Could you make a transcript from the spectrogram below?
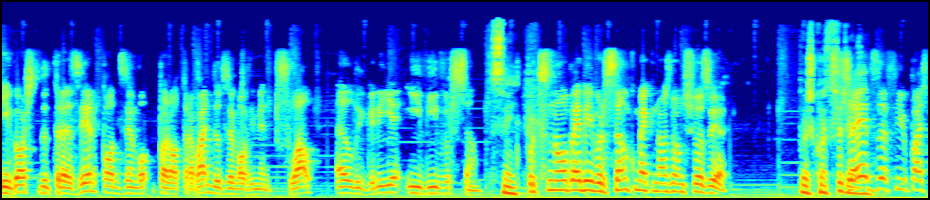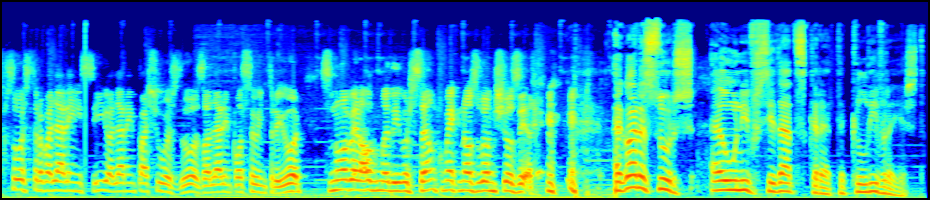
e gosto de trazer para o, para o trabalho do desenvolvimento pessoal alegria e diversão. Sim. Porque se não houver diversão, como é que nós vamos fazer? Pois, se já é desafio para as pessoas trabalharem em si, olharem para as suas dores, olharem para o seu interior, se não houver alguma diversão, como é que nós o vamos fazer? Agora surge a Universidade Secreta. Que livro é este?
